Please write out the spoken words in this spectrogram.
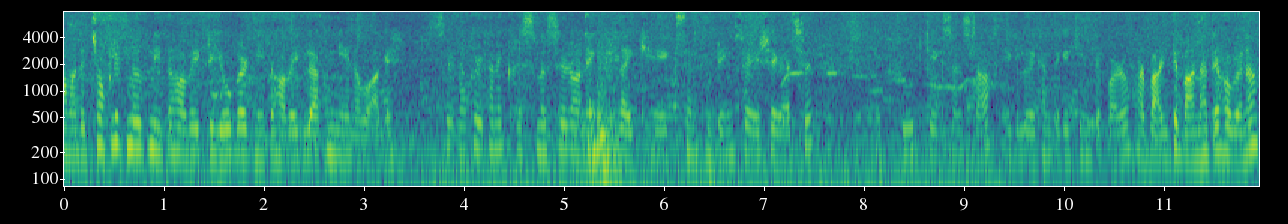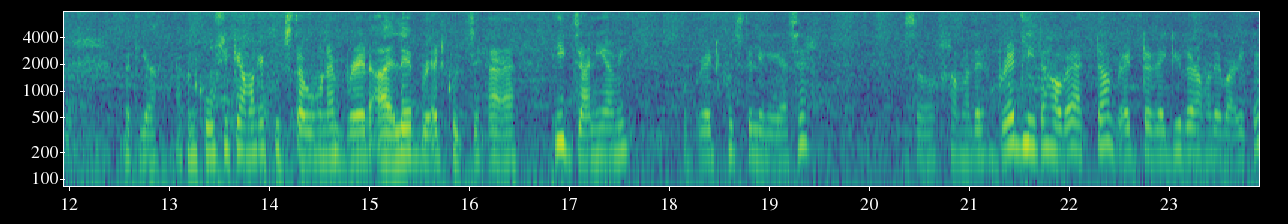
আমাদের চকলেট মিল্ক নিতে হবে, একটু ইয়োগার্ট নিতে হবে, এগুলো এখন নিয়ে নেব আগে। সো দেখো এখানে ক্রিসমাসের অনেক লাইক কেকস অ্যান্ড পুটিংসও এসে গেছে। ফ্রুট কেকস অ্যান্ড স্টাফ এগুলো এখান থেকে কিনতে পারো। আর বাড়িতে বানাতে হবে না। বাট এখন কৌশিকে আমাকে খুঁজতে হবে, মনে হয় ব্রেড আইলে ব্রেড খুঁজছে। হ্যাঁ ঠিক জানি আমি। ব্রেড খুঁজতে লেগে গেছে। সো আমাদের ব্রেড নিতে হবে একটা ব্রেডটা রেগুলার আমাদের বাড়িতে।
